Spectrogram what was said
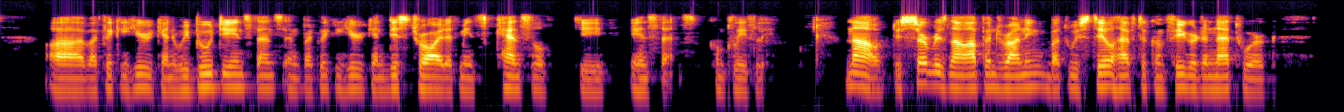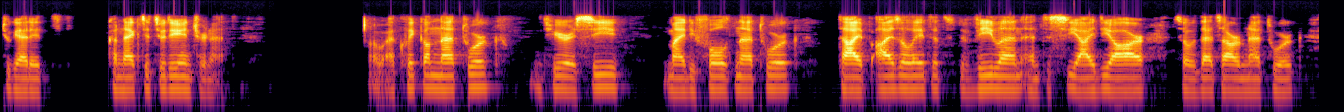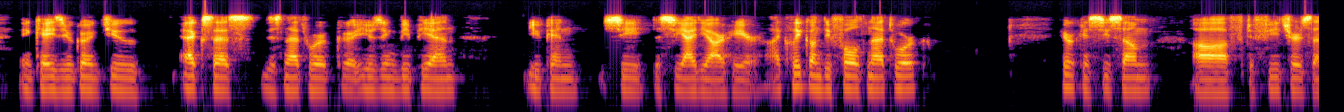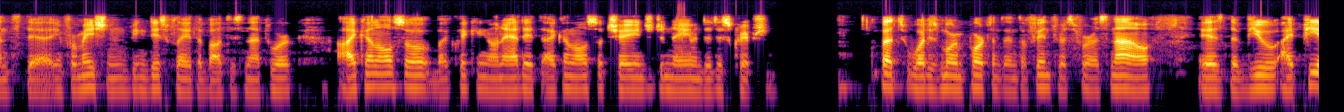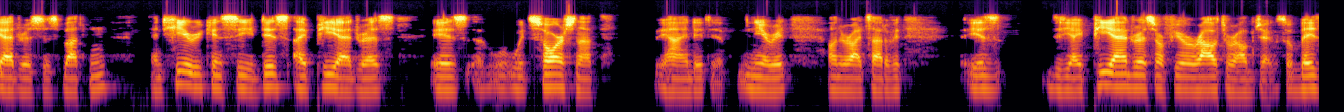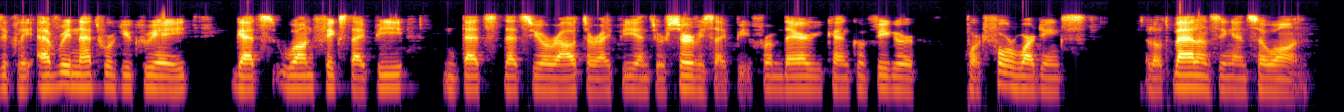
Uh, by clicking here you can reboot the instance. And by clicking here you can destroy. That means cancel the instance completely now this server is now up and running but we still have to configure the network to get it connected to the internet. Oh, I click on network. And here I see my default network. Type isolated the VLAN and the CIDR so that's our network. In case you're going to access this network uh, using VPN you can see the CIDR here. I click on default network. Here you can see some of the features and the information being displayed about this network I can also by clicking on edit I can also change the name and the description. But what is more important and of interest for us now is the view IP addresses button. And here you can see this IP address is uh, with source NAT behind it uh, near it on the right side of it is the IP address of your router object. So basically every network you create gets one fixed IP that's that's your router IP and your service IP from there you can configure port forwardings load balancing and so on.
